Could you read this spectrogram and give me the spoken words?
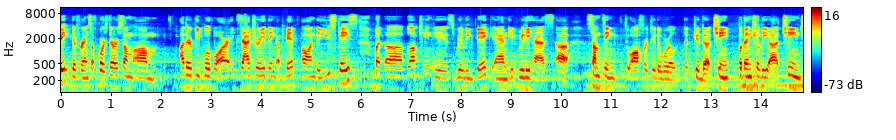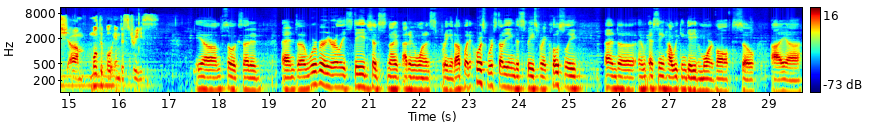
big difference. Of course, there are some um, other people who are exaggerating a bit on the use case, but uh, blockchain is really big and it really has uh, something to offer to the world that could uh, change potentially uh, change um, multiple industries. Yeah, I'm so excited. And uh, we're very early stage. That's I don't even want to bring it up, but of course we're studying this space very closely, and uh, and, and seeing how we can get even more involved. So I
